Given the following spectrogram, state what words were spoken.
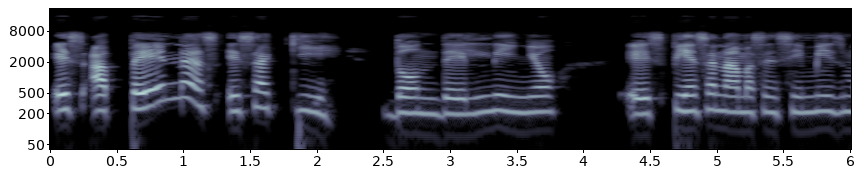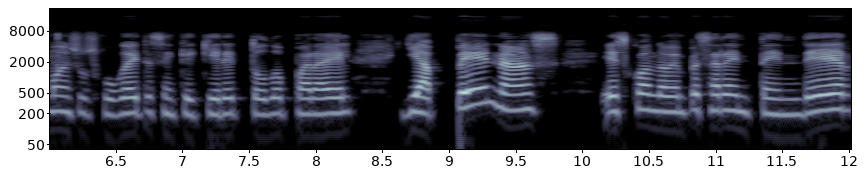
Es apenas es aquí donde el niño piensa nada más en sí mismo, en sus juguetes, en que quiere todo para él y apenas es cuando va a empezar a entender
